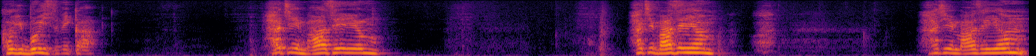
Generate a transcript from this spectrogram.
거기 뭐 있습니까? 하지 마세요. 하지 마세요. 하지 마세요.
